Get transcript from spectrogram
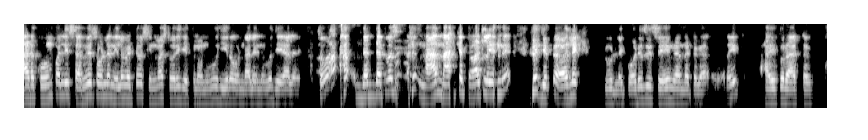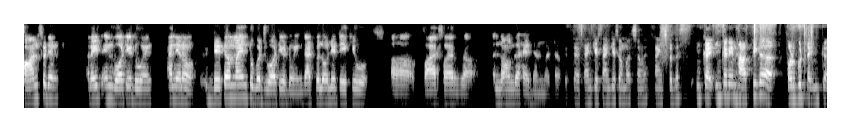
ఆడ కోంపల్లి సర్వీస్ రోడ్లో నిలబెట్టి ఒక సినిమా స్టోరీ చెప్పినావు నువ్వు హీరో ఉండాలి నువ్వు చేయాలని సో దట్ దట్ వాజ్ నా నాకే థాట్ లేని చెప్పా like dude like what is he saying అన్నట్టుగా right hyper active confident right in what you doing and you know determine towards what you doing that will only take you far far long head అనమాట thank you thank you so much Samar thanks for this ఇంకా ఇంకా నేను హ్యాపీగా పడుకుంటా ఇంకా.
